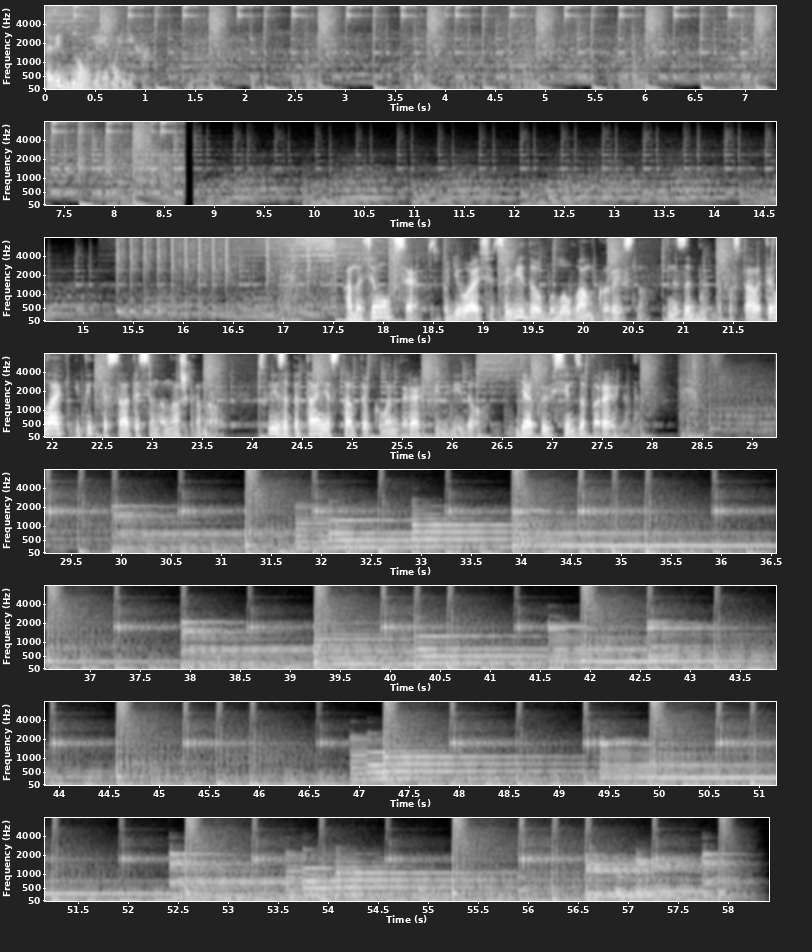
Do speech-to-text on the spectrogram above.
Та відновлюємо їх. А на цьому все. Сподіваюся, це відео було вам корисно. Не забудьте поставити лайк і підписатися на наш канал. Свої запитання ставте в коментарях під відео. Дякую всім за перегляд.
